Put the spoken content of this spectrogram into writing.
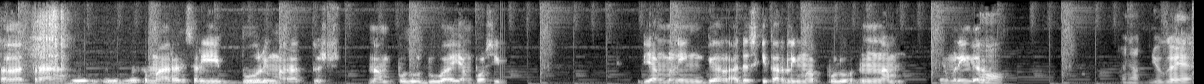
Uh, terakhir ini kemarin 1562 yang positif yang meninggal ada sekitar 56 yang meninggal. Oh. Banyak juga ya.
